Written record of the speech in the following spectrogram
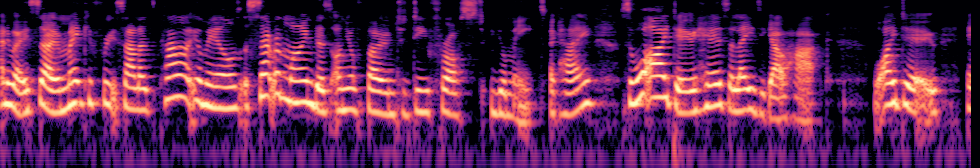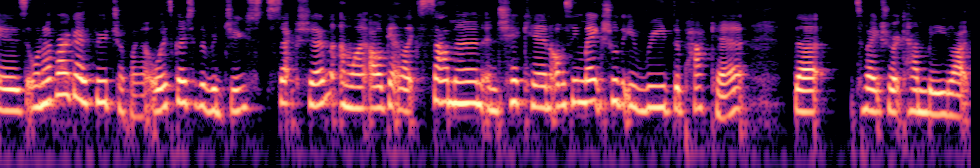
Anyway, so make your fruit salads, plan out your meals, set reminders on your phone to defrost your meat, okay? So, what I do, here's a lazy girl hack. What I do is whenever I go food shopping, I always go to the reduced section and like I'll get like salmon and chicken. Obviously, make sure that you read the packet that to make sure it can be like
